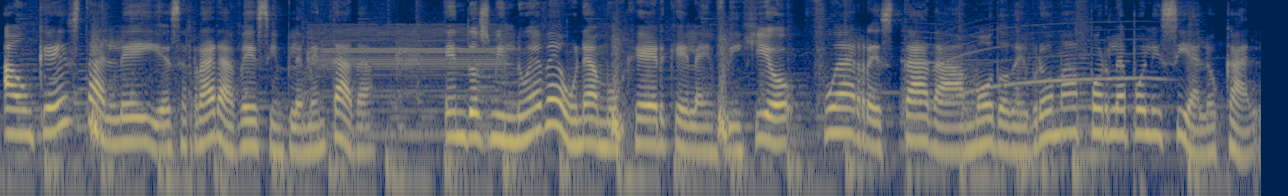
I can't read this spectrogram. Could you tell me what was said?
Aunque esta ley es rara vez implementada, en 2009 una mujer que la infringió fue arrestada a modo de broma por la policía local.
